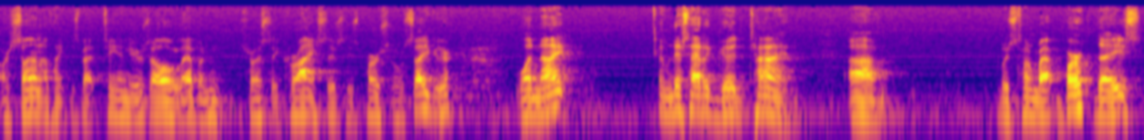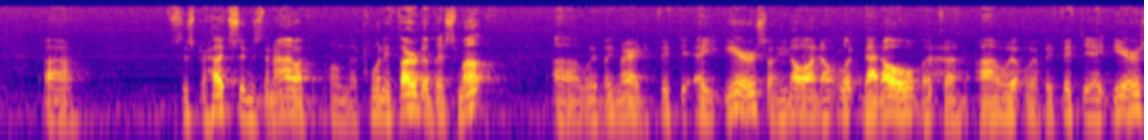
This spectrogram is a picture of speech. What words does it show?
our son, I think he's about 10 years old, 11, trusted Christ as his personal Savior one night, and we just had a good time. Uh, we was talking about birthdays. Uh, Sister Hutchins and I, on the 23rd of this month, uh, we'll be married 58 years. So you know I don't look that old, but uh, I will we'll be 58 years.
